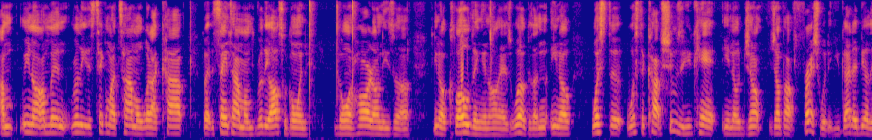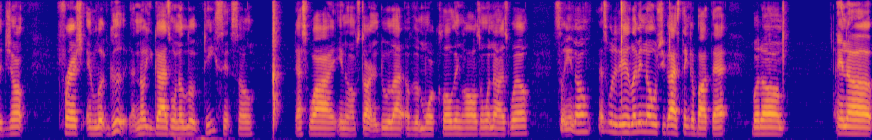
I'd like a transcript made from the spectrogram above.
I'm, you know, I'm in really just taking my time on what I cop, but at the same time, I'm really also going, going hard on these, uh, you know, clothing and all that as well, because I, you know, what's the what's the cop shoes if you can't you know jump jump out fresh with it? You got to be able to jump fresh and look good. I know you guys want to look decent, so that's why you know I'm starting to do a lot of the more clothing hauls and whatnot as well. So you know that's what it is. Let me know what you guys think about that. But um, and uh,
